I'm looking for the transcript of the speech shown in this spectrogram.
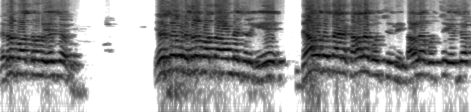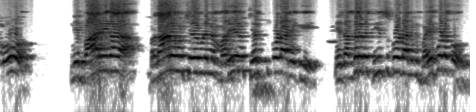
నిద్రపోతున్నాడు యేసేపు. యేసేపు నిద్రపోతా ఉండేసరికి దేవదూత ఆయన కళలోకి వచ్చింది. కళలోకి వచ్చి యేసేపు నీ భార్యగా ప్రధానం చేయబడిన మరియను చేర్చుకోవడానికి నీ దగ్గరకు తీసుకోవడానికి భయపడకు.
